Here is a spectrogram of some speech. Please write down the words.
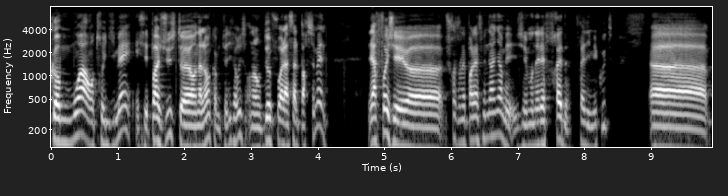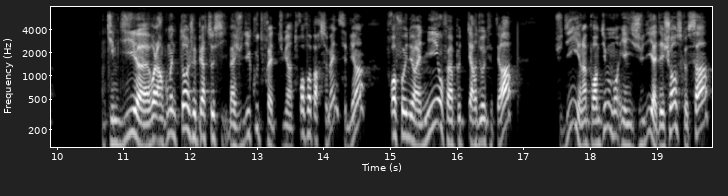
comme moi entre guillemets, et c'est pas juste en allant, comme tu as dit Fabrice, en allant deux fois à la salle par semaine. La fois, j'ai, euh, je crois que j'en ai parlé la semaine dernière, mais j'ai mon élève Fred, Fred, il m'écoute, euh, qui me dit, euh, voilà, en combien de temps je vais perdre ceci? Bah, je lui dis, écoute, Fred, tu viens trois fois par semaine, c'est bien, trois fois une heure et demie, on fait un peu de cardio, etc. Je lui dis, il y en a pour un petit moment. je lui dis, il y a des chances que ça,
